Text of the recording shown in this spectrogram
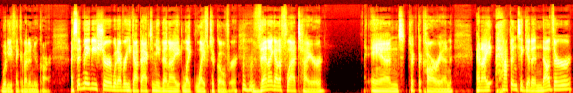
What do you think about a new car? I said, maybe, sure, whatever. He got back to me. Then I, like, life took over. Mm-hmm. Then I got a flat tire and took the car in. And I happened to get another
